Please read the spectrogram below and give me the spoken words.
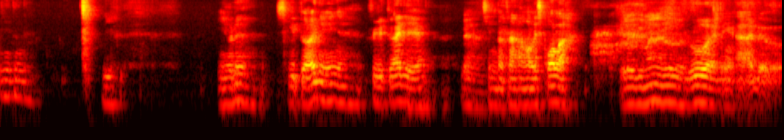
situ Iya. ya udah segitu aja kayaknya Segitu aja ya. Dah. cinta terhalang oleh sekolah Lu gimana lu? Gua nih, aduh.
